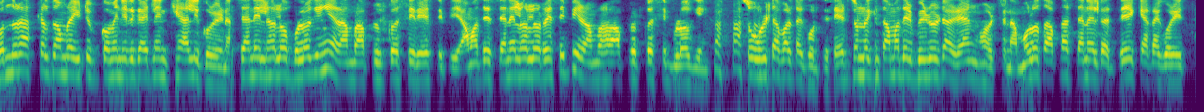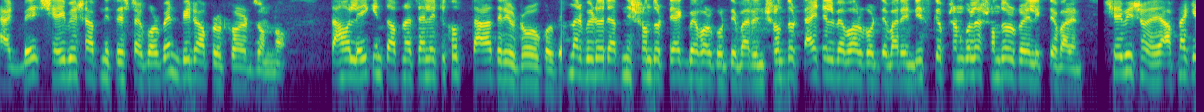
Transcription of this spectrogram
বন্ধুরা, আজকাল তো আমরা ইউটিউব কমিউনিটি গাইডলাইন খেয়ালই করি না। চ্যানেল হলো ব্লগিং এর, আমরা আপলোড করছি রেসিপি আমাদের চ্যানেল হলো রেসিপি আমরা আপলোড করছি ব্লগিং সো উল্টা পাল্টা করতেছি। এর জন্য কিন্তু আমাদের ভিডিওটা র্যাঙ্ক হচ্ছে না। মূলত আপনার চ্যানেলটা যে ক্যাটাগরি থাকবে, সেই বিষয়ে আপনি চেষ্টা করবেন ভিডিও আপলোড করার। জন্য। তাহলেই কিন্তু আপনার চ্যানেলটি খুব তাড়াতাড়ি গ্রো করবে। আপনার ভিডিওতে আপনি সুন্দর ট্যাগ ব্যবহার করতে পারেন, সুন্দর টাইটেল ব্যবহার করতে পারেন ডিসক্রিপশনগুলো সুন্দর করে লিখতে পারেন। সে বিষয়ে আপনাকে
